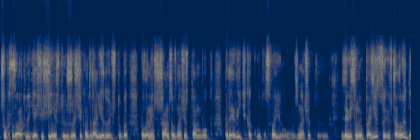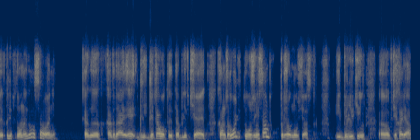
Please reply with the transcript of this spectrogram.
чтобы создавать у людей ощущение, что их жестче контролируют, чтобы было меньше шансов, значит, там вот проявить какую-то свою, значит, независимую позицию. И второе, да, электронное голосование когда э, для кого-то это облегчает контроль, ты уже не сам пришел на участок и бюллетень э, втихаря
